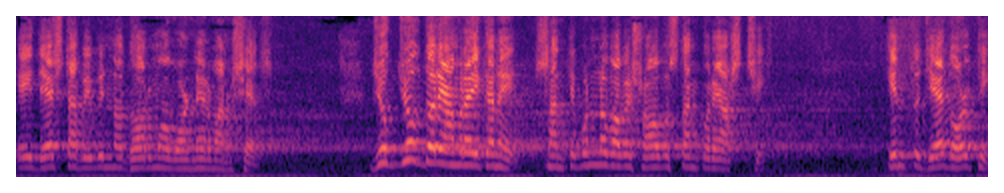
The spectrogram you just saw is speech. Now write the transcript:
এই দেশটা বিভিন্ন ধর্ম বর্ণের মানুষের। যুগ যুগ ধরে আমরা এখানে শান্তিপূর্ণভাবে সহাবস্থান করে আসছি। কিন্তু যে দলটি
